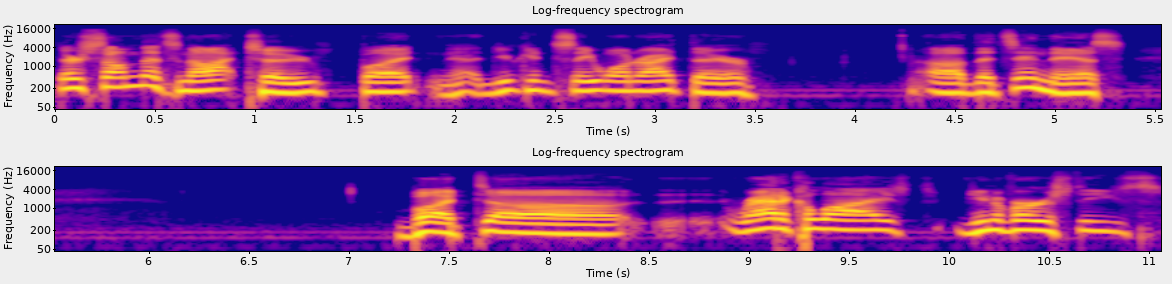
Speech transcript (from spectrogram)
There's some that's not too, but uh, you can see one right there uh, that's in this. But uh, radicalized universities,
